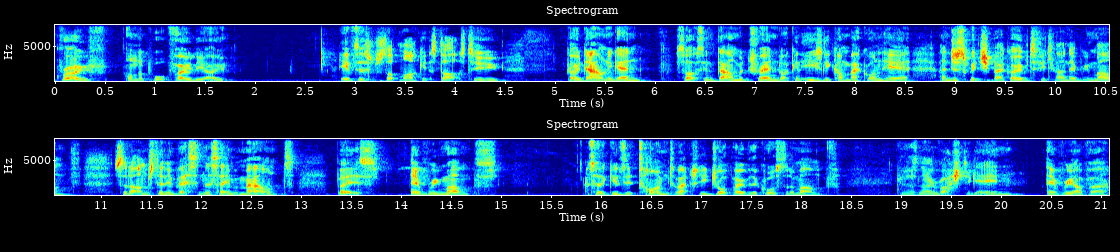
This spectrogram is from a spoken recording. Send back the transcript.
growth on the portfolio. If the stock market starts to go down again, starts in downward trend, I can easily come back on here and just switch it back over to £50 every month so that I'm still investing the same amount, but it's every month, so it gives it time to actually drop over the course of the month because there's no rush to get in every other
